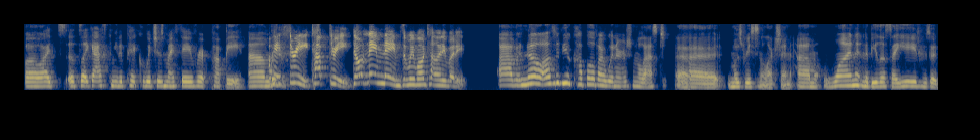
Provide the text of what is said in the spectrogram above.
Oh, it's, it's like asking me to pick which is my favorite puppy. Um, okay, three, top three. Don't name names and we won't tell anybody. Um, no, I'll give you a couple of our winners from the last, uh, most recent election. Um, one, Nabeela Syed, who's a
